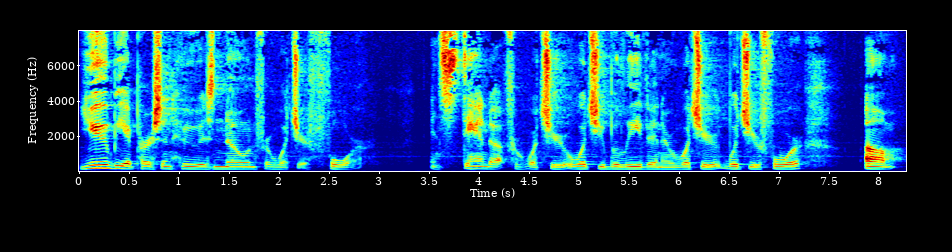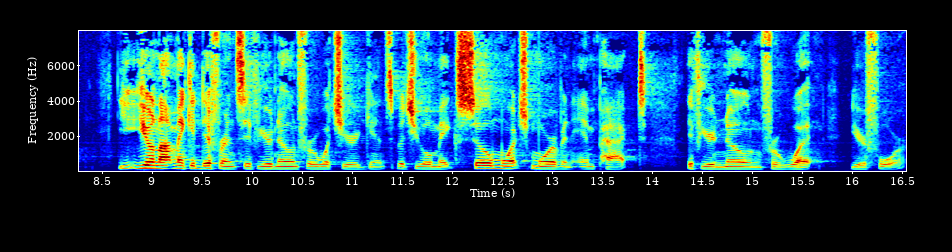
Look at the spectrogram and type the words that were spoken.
You be a person who is known for what you're for and stand up for what you what you believe in or what you're what you're for. Um, you'll not make a difference if you're known for what you're against, but you will make so much more of an impact if you're known for what you're for.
